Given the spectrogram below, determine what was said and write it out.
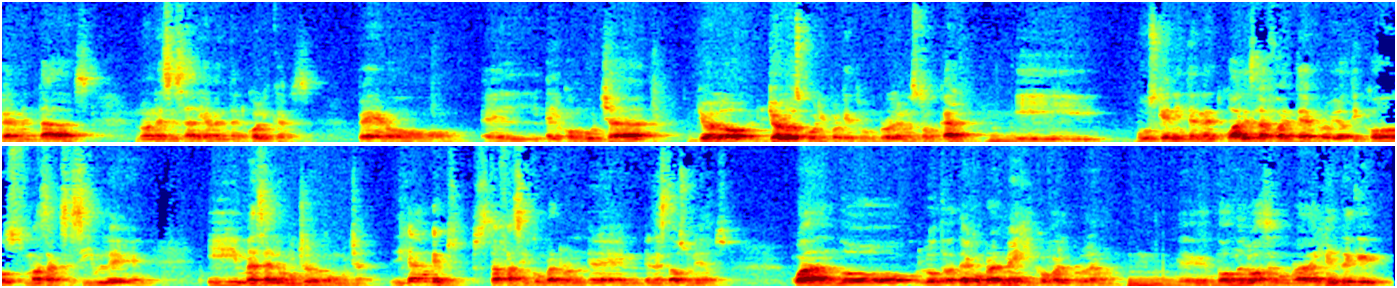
fermentadas, no necesariamente alcohólicas, pero el, el kombucha, yo lo, yo lo descubrí porque tuve un problema estomacal y busqué en internet cuál es la fuente de probióticos más accesible y me salió mucho de kombucha. Y dije, ah, ok, pues, está fácil comprarlo en, en, Estados Unidos. Cuando lo traté de comprar en México fue el problema. Mm. ¿Dónde lo vas a comprar? Hay gente que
